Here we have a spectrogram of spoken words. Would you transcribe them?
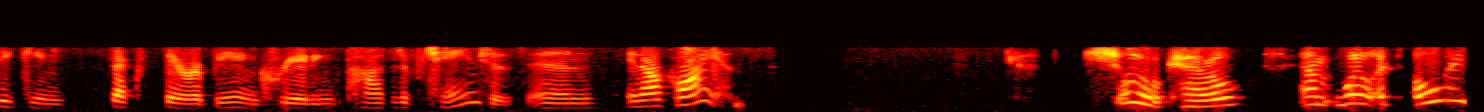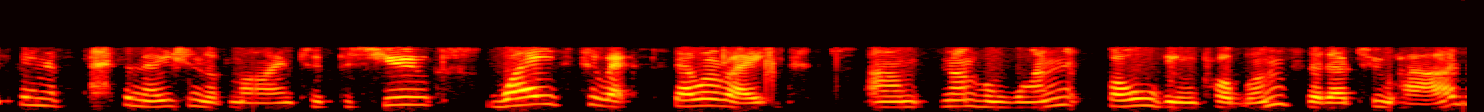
seeking sex therapy and creating positive changes in in our clients? Sure, Carol. Um, well, it's always been a fascination of mine to pursue ways to accelerate um, number one, solving problems that are too hard,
